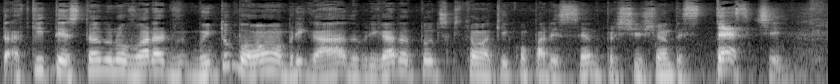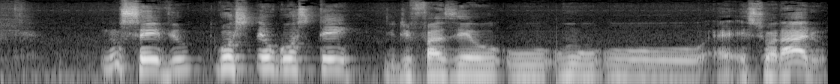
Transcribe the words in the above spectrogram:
tá aqui testando o novo horário. Muito bom, obrigado. Obrigado a todos que estão aqui comparecendo, prestigiando esse teste não sei, viu? Eu gostei de fazer o, o, o, é, esse horário.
